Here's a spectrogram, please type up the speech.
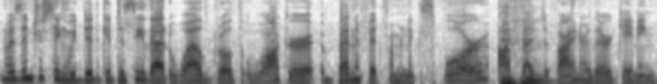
It was interesting. We did get to see that Wildgrowth Walker benefit from an Explorer off that Mhm. Diviner there, gaining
